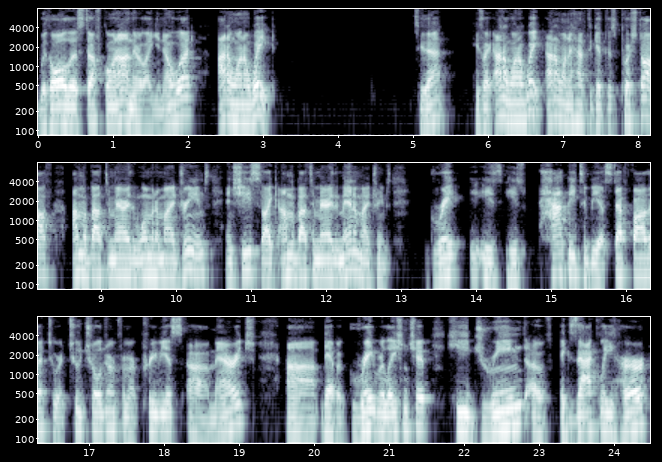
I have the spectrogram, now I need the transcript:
with all the stuff going on, they're like, you know what? I don't want to wait. See that? He's like, I don't want to wait. I don't want to have to get this pushed off. I'm about to marry the woman of my dreams. And she's like, I'm about to marry the man of my dreams. Great. He's he's happy to be a stepfather to her two children from her previous uh, marriage. Uh, they have a great relationship. He dreamed of exactly her.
